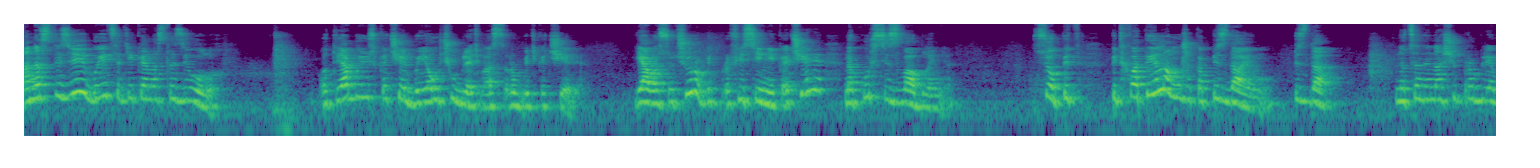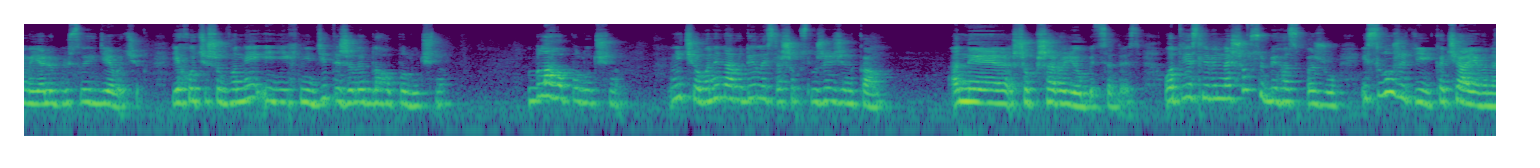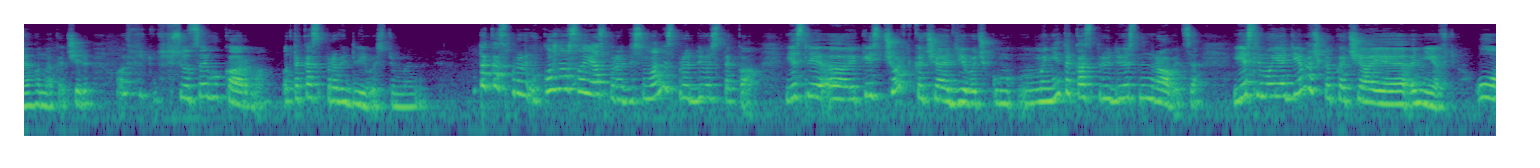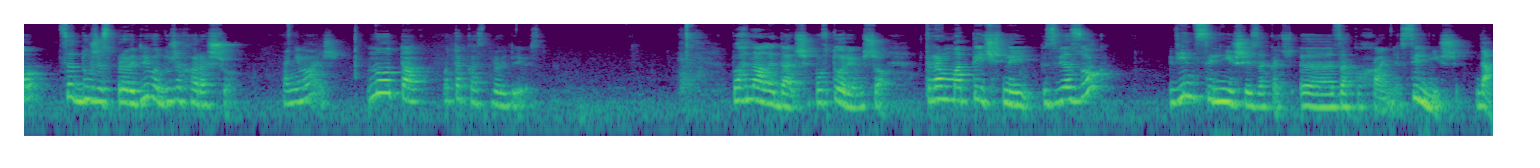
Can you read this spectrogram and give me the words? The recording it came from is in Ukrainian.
Анестезію боїться тільки анестезіолог. От я боюсь качель, бо я учу, блядь, вас робити качелі. Я вас учу робити професійні качелі на курсі зваблення. Все, під, підхватила мужика, пізда йому. Пізда. Ну це не наші проблеми. Я люблю своїх дівчаток. Я хочу, щоб вони і їхні діти жили благополучно. Благополучно. Нічого, вони народилися, щоб служити жінкам, а не щоб шаройобитися десь. От якщо він знайшов собі госпожу і служить їй, качає вона його на качелі, все, це його карма. От така справедливість у мене. Така справедливість. У кожного своя справедливість. У мене справедливість така. Якщо е, якийсь чорт качає дівчинку, мені така справедливість не нравиться. Якщо моя дівчинка качає нефть, о, це дуже справедливо, дуже хорошо. Понимаєш? Ну, от так, от така справедливість. Погнали далі. Повторюємо, що травматичний зв'язок він сильніший за, е, за кохання. Сильніший. Да.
